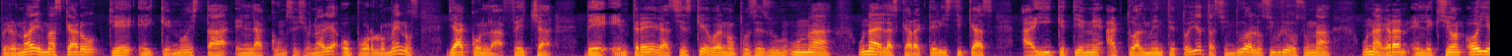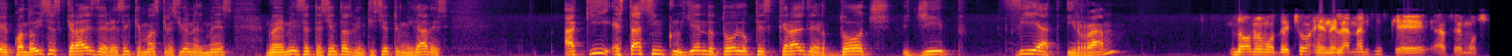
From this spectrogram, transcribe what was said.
pero no hay el más caro que el que no está en la concesionaria o por lo menos ya con la fecha de entrega. Así es que bueno, pues es una, una de las características ahí que tiene actualmente Toyota. Sin duda los híbridos una, una gran elección. Oye, cuando dices Chrysler es el que más creció en el mes, 9.727 unidades. Aquí estás incluyendo todo lo que es Chrysler, Dodge, Jeep, Fiat y RAM? No, Memo, de hecho, en el análisis que hacemos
